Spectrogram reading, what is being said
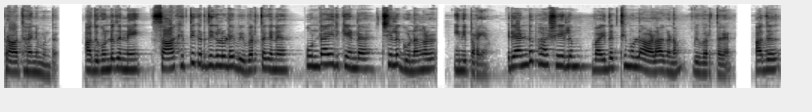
പ്രാധാന്യമുണ്ട്. അതുകൊണ്ട് തന്നെ സാഹിത്യകൃതികളുടെ വിവർത്തകന് ഉണ്ടായിരിക്കേണ്ട ചില ഗുണങ്ങൾ ഇനി പറയാം. രണ്ട് ഭാഷയിലും വൈദഗ്ധ്യമുള്ള ആളാകണം വിവർത്തകൻ. അത്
